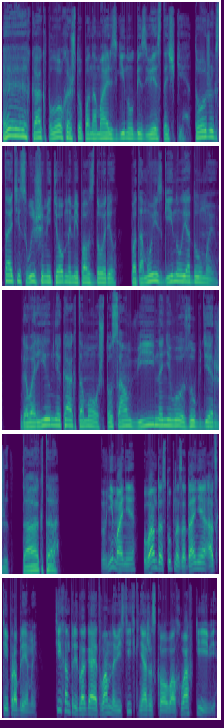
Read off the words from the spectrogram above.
Эх, как плохо, что Панамарь сгинул без весточки. Тоже, кстати, с высшими темными повздорил. Потому и сгинул, я думаю. Говорил мне как-то, мол, что сам Ви на него зуб держит. Так-то. Внимание! Вам доступно задание «Адские проблемы». Тихон предлагает вам навестить княжеского волхва в Киеве.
